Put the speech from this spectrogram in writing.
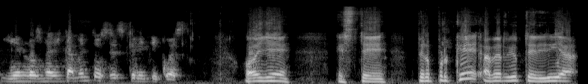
Y en los medicamentos es crítico esto. Oye, este, pero ¿por qué? A ver, yo te diría,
